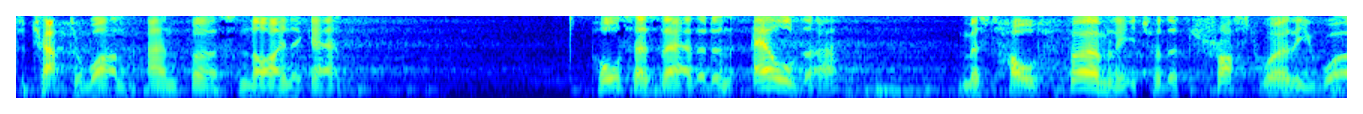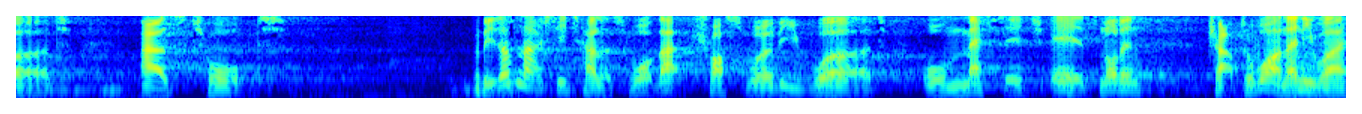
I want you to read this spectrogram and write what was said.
to chapter 1 and verse 9 again. Paul says there that an elder must hold firmly to the trustworthy word as taught. But he doesn't actually tell us what that trustworthy word or message is, not in chapter 1 anyway.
